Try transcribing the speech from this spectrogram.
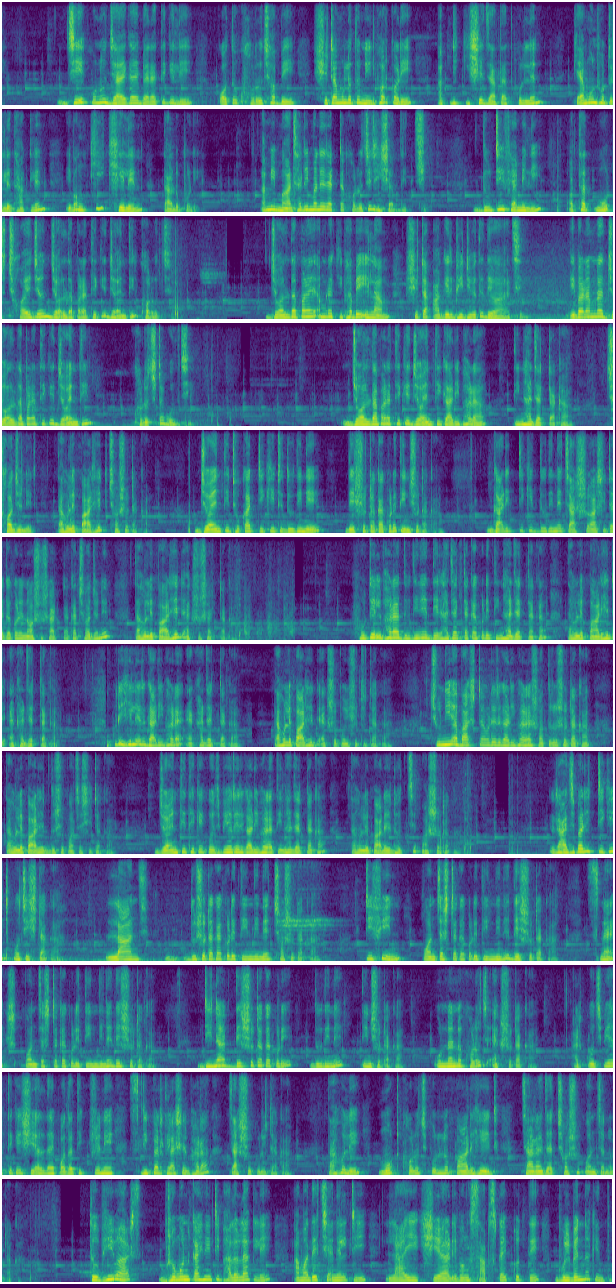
যে কোনো জায়গায় বেড়াতে গেলে কত খরচ হবে সেটা মূলত নির্ভর করে আপনি কিসে যাতায়াত করলেন, কেমন হোটেলে থাকলেন এবং কি খেলেন তার উপরে। আমি মাঝারি মানের একটা খরচের হিসাব দিচ্ছি। দুটি ফ্যামিলি, অর্থাৎ মোট ছয়জন জলদাপাড়া থেকে জয়ন্তীর খরচ। জলদাপাড়ায় আমরা কীভাবে এলাম সেটা আগের ভিডিওতে দেওয়া আছে। এবার আমরা জলদাপাড়া থেকে জয়ন্তীর খরচটা বলছি। জলদাপাড়া থেকে জয়ন্তী গাড়ি ভাড়া তিন হাজার টাকা, ছজনের, তাহলে পার হেড ছশো টাকা। জয়ন্তী ঢোকার টিকিট দুদিনে দেড়শো টাকা করে তিনশো টাকা। গাড়ির টিকিট দুদিনে চারশো আশি টাকা করে নশো ষাট টাকা ছজনের, তাহলে পার হেড একশো ষাট টাকা। হোটেল ভাড়া দুদিনে দেড় হাজার টাকা করে তিন হাজার টাকা, তাহলে পার হেড এক হাজার টাকা। পুকরি হিলের গাড়ি ভাড়া এক হাজার টাকা, তাহলে পার হেড একশো পঁয়ষট্টি টাকা। চুনিয়া বাস টাওয়ারের গাড়ি ভাড়া সতেরোশো টাকা, তাহলে পার হেড দুশো পঁচাশি টাকা। জয়ন্তী থেকে কোচবিহারের গাড়ি ভাড়া তিন হাজার টাকা, তাহলে পার হেড হচ্ছে পাঁচশো টাকা। রাজবাড়ির টিকিট পঁচিশ টাকা, লাঞ্চ দুশো টাকা করে তিন দিনে ছশো টাকা, টিফিন পঞ্চাশ টাকা করে তিন দিনে দেড়শো টাকা, স্ন্যাক্স পঞ্চাশ টাকা করে তিন দিনে দেড়শো টাকা ডিনার দেড়শো টাকা করে, দুদিনে তিনশো টাকা। অন্যান্য খরচ একশো টাকা। আর কোচবিহার থেকে শিয়ালদায় পদাতিক ট্রেনে স্লিপার ক্লাসের ভাড়া চারশো কুড়ি টাকা। তাহলে মোট খরচ পড়ল পার হেড চার হাজার ছশো পঞ্চান্ন টাকা। তো ভিউয়ার্স, ভ্রমণ কাহিনীটি ভালো লাগলে আমাদের চ্যানেলটি লাইক, শেয়ার এবং সাবস্ক্রাইব করতে ভুলবেন না কিন্তু।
